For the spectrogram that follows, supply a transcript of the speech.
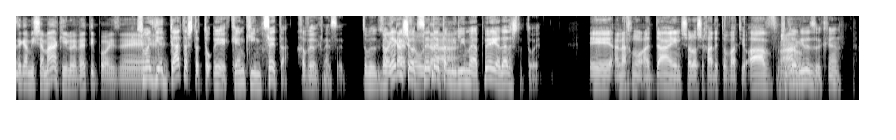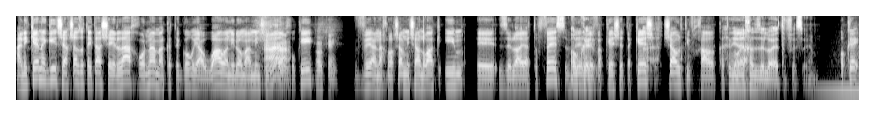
זה גם יישמע, כאילו הבאתי פה איזה... זאת אומרת, ידעת שאתה טועה, כן? כי המצאת חבר כנסת. זאת אומרת, ברגע שהוצאת את המילים מהפה, ידעת שאתה טועה. אה, אנחנו עדיין 3-1 לטובת יואב. פשוט להגיד את זה, כן. אני כן אגיד שעכשיו זאת הייתה שאלה אחרונה מהקטגוריה וואו אני לא מאמין שזה אה, היה חוקי. אוקיי. ואנחנו עכשיו נשארנו רק אם אה, זה לא היה תופס אוקיי. ולבקש את הקש. שאול תבחר אני קטגוריה. אלך על זה לא היה תופס היום. אוקיי.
